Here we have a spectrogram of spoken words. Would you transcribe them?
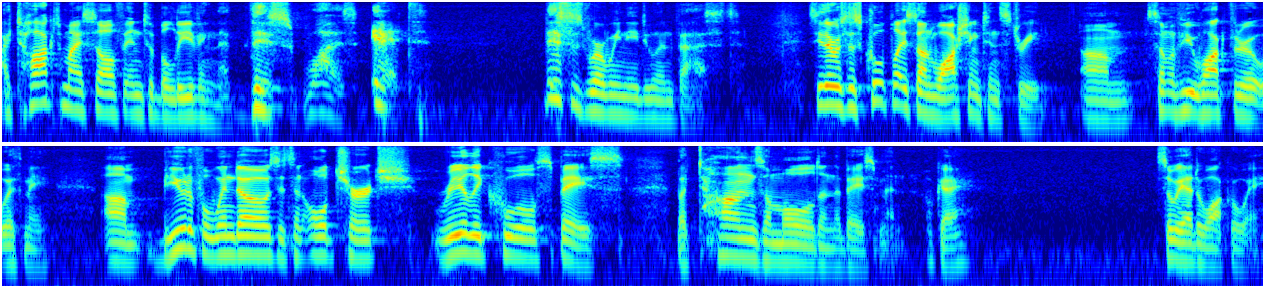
I talked myself into believing that this was it. This is where we need to invest. See, there was this cool place on Washington Street. Um, some of you walked through it with me. Um, beautiful windows, it's an old church, really cool space, but tons of mold in the basement, okay? So we had to walk away.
